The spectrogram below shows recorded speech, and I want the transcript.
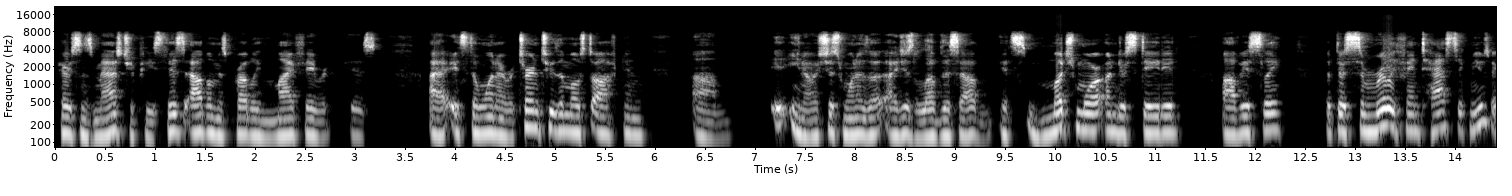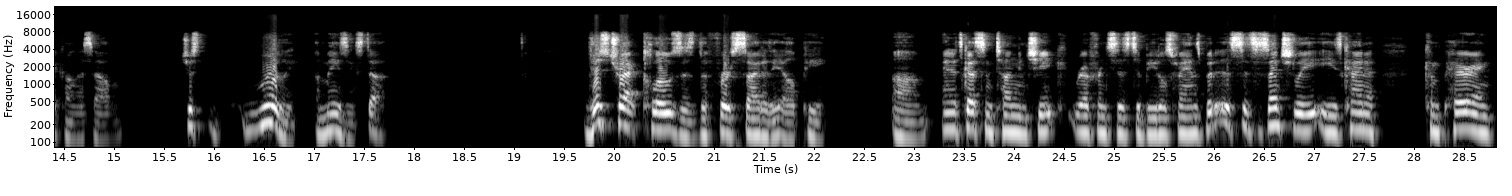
Harrison's masterpiece, this album is probably my favorite of his. Uh, it's the one I return to the most often. Um, it, you know, it's just one of the. I just love this album. It's much more understated, obviously, but there's some really fantastic music on this album. Just really amazing stuff. This track closes the first side of the LP. Um, and it's got some tongue-in-cheek references to Beatles fans, but it's, it's essentially he's kind of comparing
